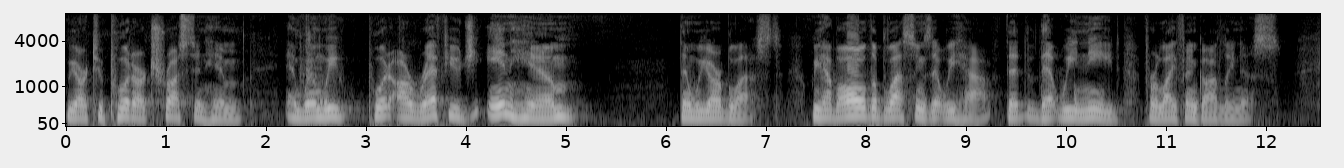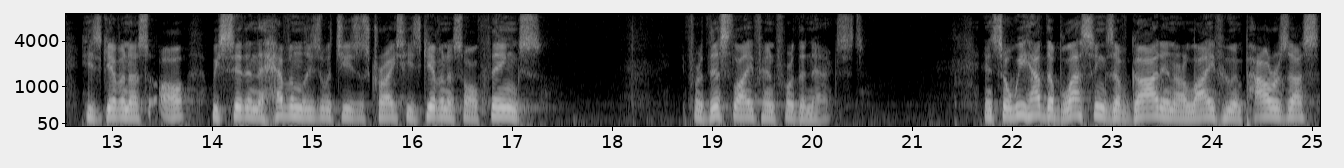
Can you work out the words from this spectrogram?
We are to put our trust in him, and when we put our refuge in him, then we are blessed we have all the blessings that we have, that, that we need for life and godliness. He's given us all, we sit in the heavenlies with Jesus Christ. He's given us all things for this life and for the next. And so we have the blessings of God in our life who empowers us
